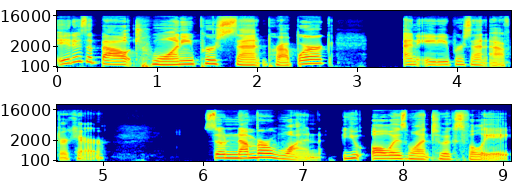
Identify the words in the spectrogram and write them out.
It is about 20% prep work and 80% aftercare. So, number one, you always want to exfoliate.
